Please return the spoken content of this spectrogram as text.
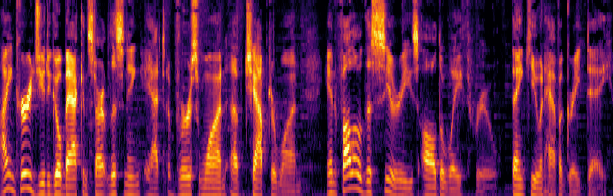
I encourage you to go back and start listening at verse 1 of chapter 1 and follow the series all the way through. Thank you and have a great day.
